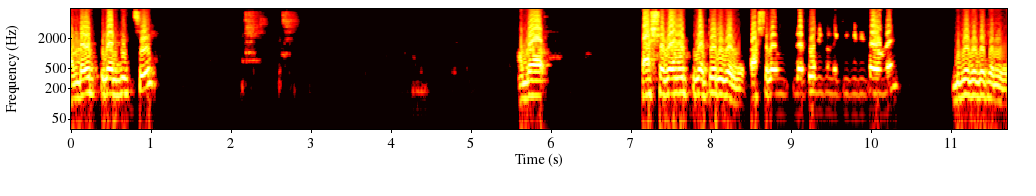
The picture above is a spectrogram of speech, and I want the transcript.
আমরা উড পিলার দিচ্ছি। আমরা পাঁচশো গ্রাম পিলার তৈরি করব। পাঁচশো গ্রাম পিলার তৈরি করলে কি কি দিতে হবে? ভিডিওতে দেখে নিব।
